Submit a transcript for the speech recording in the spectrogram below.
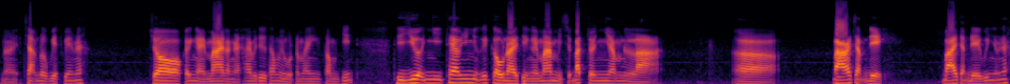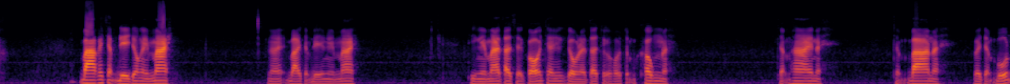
Đấy, chạm đặc biệt quý em nhé. Cho cái ngày mai là ngày 24 tháng 11 năm 2019 thì dựa như theo như những cái cầu này thì ngày mai mình sẽ bắt cho anh em là ờ, ba uh, cái chạm đề. Ba cái chạm đề quý em nhé. Ba cái chạm đề cho ngày mai. Đấy ba chạm đề ngày mai thì ngày mai ta sẽ có theo những cầu này, ta sẽ có chậm 0 này chậm 2 này chậm 3 này và chậm 4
